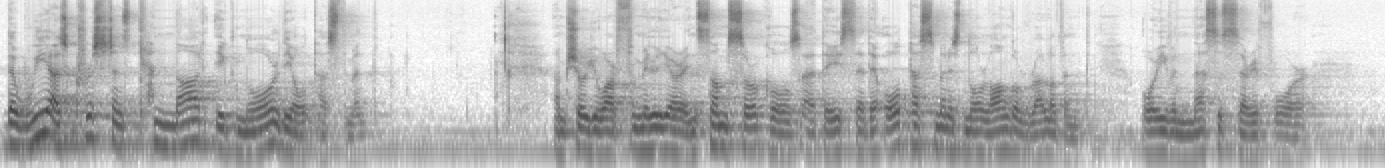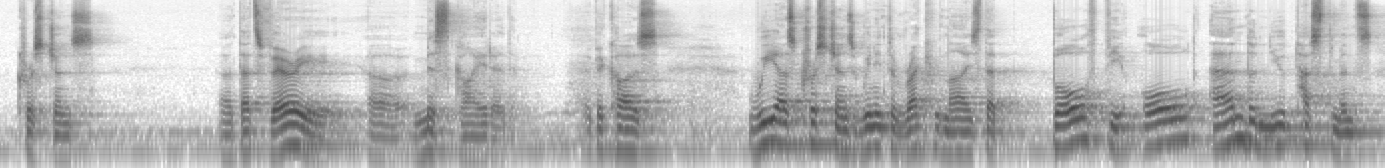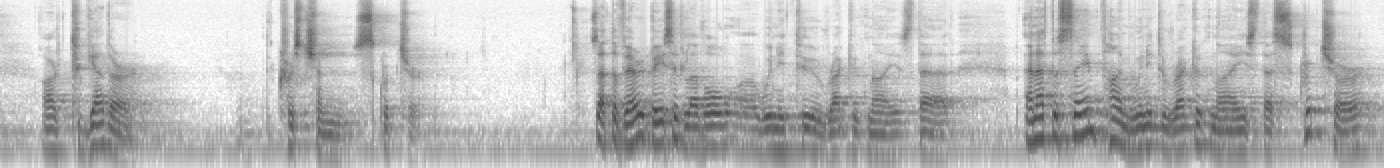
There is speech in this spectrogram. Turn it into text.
that we as Christians cannot ignore the Old Testament. I'm sure you are familiar in some circles, uh, they said the Old Testament is no longer relevant or even necessary for Christians. Uh, that's very uh, misguided because we as Christians, we need to recognize that both the Old and the New Testaments are together the Christian scripture. So, at the very basic level, uh, we need to recognize that. And at the same time, we need to recognize that scripture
